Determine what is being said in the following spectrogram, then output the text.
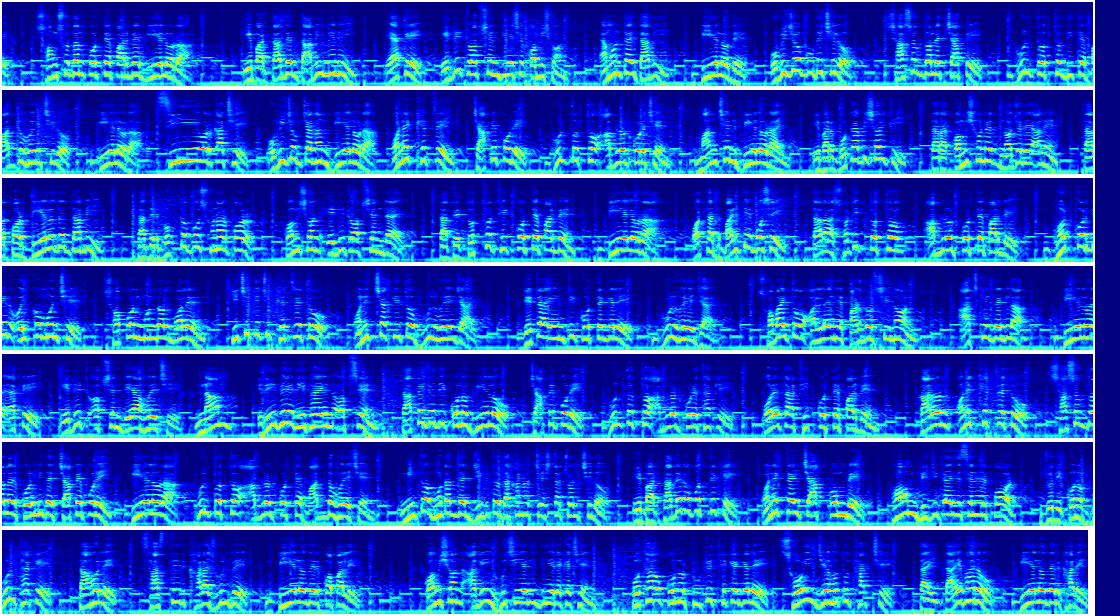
সংশোধন করতে পারবে বিএলওরা। এবার তাদের দাবি মেনেই অ্যাপে এডিট অপশন দিয়েছে কমিশন, এমনটাই দাবি বিএলওদের। অভিযোগ উঠেছিল, শাসক দলের চাপে ভুল তথ্য দিতে বাধ্য হয়েছিল বিএলওরা। সিইওর কাছে অভিযোগ জানান বিএলওরা। অনেক ক্ষেত্রেই চাপে পড়ে ভুল তথ্য আপলোড করেছেন, মানছেন বিএলওরাই। এবার গোটা বিষয়টি তারা কমিশনের নজরে আনেন। তারপর বিএলওদের দাবি, তাদের বক্তব্য শোনার পর কমিশন এডিট অপশন দেয়। তাতে তথ্য ঠিক করতে পারবেন বিএলওরা। অর্থাৎ বাড়িতে বসেই তারা সঠিক তথ্য আপলোড করতে পারবে। ভোট কর্মীর ঐক্য মঞ্চে স্বপন মণ্ডল বলেন, কিছু কিছু ক্ষেত্রে তো অনিচ্ছাকৃত ভুল হয়ে যায়। ডেটা এন্ট্রি করতে গেলে ভুল হয়ে যায়। সবাই তো অনলাইনে পারদর্শী নন। আজকে দেখলাম বিএলও অ্যাপে এডিট অপশন দেয়া হয়েছে। নাম রিভে রিভাইন অপশন তাতে যদি কোনো বিএলও চাপে পড়ে, ভুল তথ্য আপলোড করে থাকে, পরে তা ঠিক করতে পারবেন। কারণ অনেক ক্ষেত্রে তো শাসক দলের কর্মীদের চাপে পড়েই বিএলওরা ভুল তথ্য আপলোড করতে বাধ্য হয়েছেন। মৃত ভোটারদের জীবিত দেখানোর চেষ্টা চলছিল। এবার তাদের ওপর থেকে অনেকটাই চাপ কমবে। ফর্ম ডিজিটাইজেশনের পর যদি কোনো ভুল থাকে, তাহলে শাস্তির খাড়া ঝুলবে বিএলওদের কপালে। কমিশন আগেই হুঁশিয়ারি দিয়ে রেখেছেন, কোথাও কোনো টুটি থেকে গেলে সই যেহেতু থাকছে, তাই দায়ভারও বিএলওদের ঘাড়ে।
